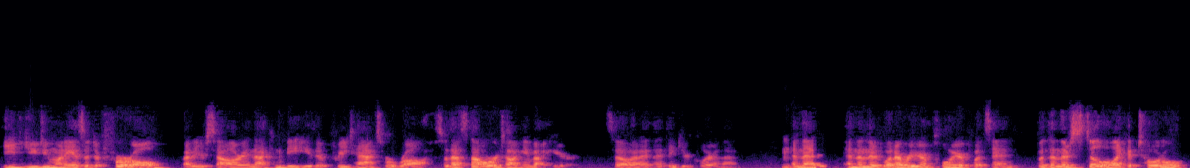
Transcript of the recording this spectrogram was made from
you, you do money as a deferral out of your salary, and that can be either pre-tax or Roth. So that's not what we're talking about here. So I, I think you're clear on that. Mm-hmm. And then and then there's whatever your employer puts in. But then there's still like a total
